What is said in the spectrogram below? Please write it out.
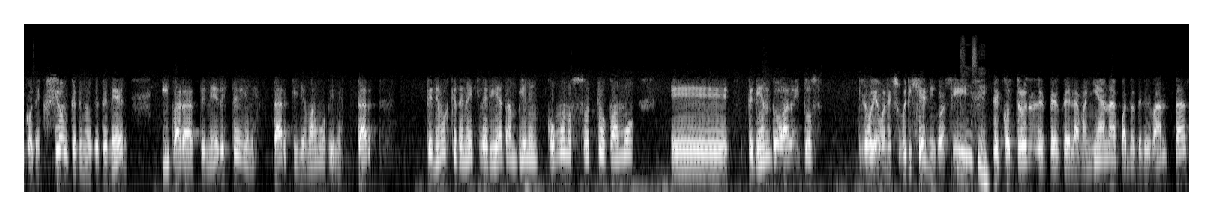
conexión que tengo que tener. Y para tener este bienestar que llamamos bienestar, tenemos que tener claridad también en cómo nosotros vamos eh, teniendo hábitos lo voy a poner súper higiénico, así, de control desde la mañana cuando te levantas,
